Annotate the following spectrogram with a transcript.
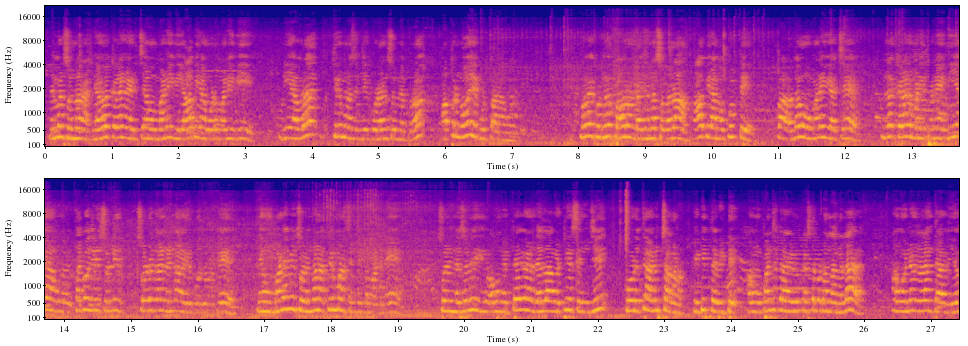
இந்த மாதிரி சொன்னாராம் எவ்வளோ கல்யாணம் ஆயிடுச்சு? அவன் மனைவி ஆபிராமோட மனைவி. நீ அவரை திருமணம் செஞ்சு கூடாதுன்னு சொன்ன அப்புறம் அப்புறம் நோயை கொடுத்தாரு அவங்களுக்கு நோயை கொடுத்தா பார்வன் ராஜா என்ன சொல்றான்? ஆபிராம கூப்பிட்டு பா அதான் உன் மனைவியாச்சே. நல்லா கல்யாணம் பண்ணி பண்ணேன் நீயே அவங்க தகவலையும் சொல்லி சொல்றதுனால என்ன ஆகிருப்போது உனக்கு? நீ உன் மனைவி சொல்லியிருந்தா நான் திருமணம் செஞ்சுக்க மாட்டேனே. சொல்லி சொல்லி அவங்க தேவையானது எல்லாவற்றையும் செஞ்சு கொடுத்து அனுப்பிச்சாங்களாம். எகிப்தை விட்டு. அவங்க பஞ்சத்தில் கஷ்டப்பட்டு வந்தாங்கல்ல? அவங்க என்னென்னலாம் தேவையோ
